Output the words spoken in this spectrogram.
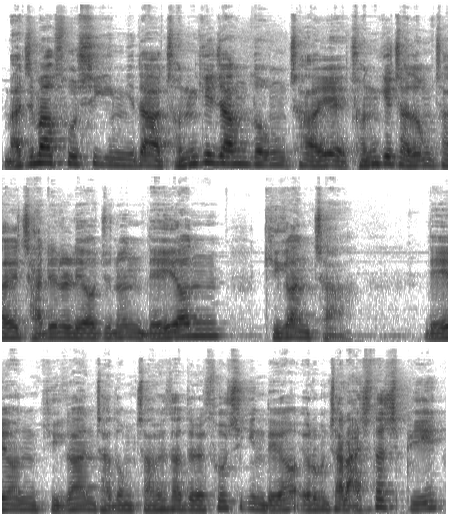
마지막 소식입니다. 전기 자동차에 전기 자동차에 자리를 내어주는 내연 기관차, 내연 기관 자동차 회사들의 소식인데요. 여러분 잘 아시다시피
